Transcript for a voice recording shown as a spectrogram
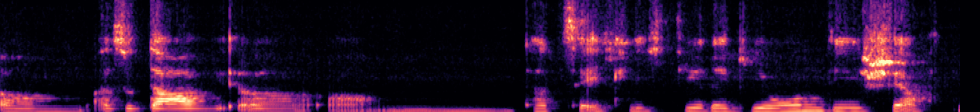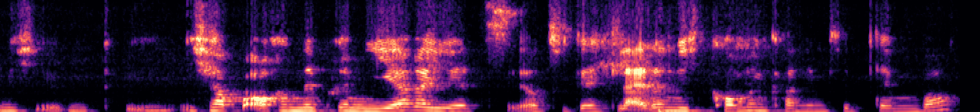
Ähm, also da äh, ähm, tatsächlich die Region, die schärft mich irgendwie. Ich habe auch eine Premiere jetzt, ja, zu der ich leider nicht kommen kann im September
